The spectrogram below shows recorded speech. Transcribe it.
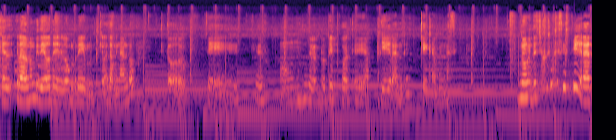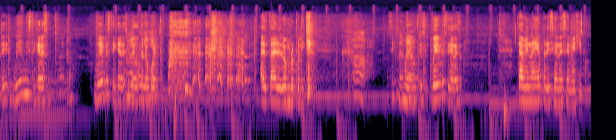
que grabaron un video del hombre que va caminando, que todo de, que es un tipo igual que a pie grande, que camina así. No, de hecho creo que sí es pie grande. Voy a investigar eso. Voy a investigar eso y luego te lo cuento. Ahí está el hombre polilla. Ah, sí Voy a, voy a investigar eso. También hay apariciones en México.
